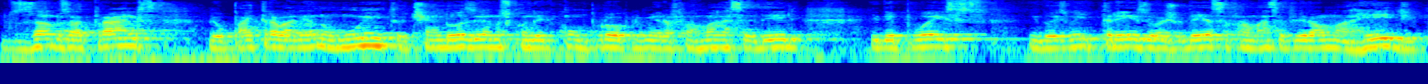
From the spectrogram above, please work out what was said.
dos anos atrás, meu pai trabalhando muito, eu tinha 12 anos quando ele comprou a primeira farmácia dele, e depois, em 2003, eu ajudei essa farmácia a virar uma rede,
